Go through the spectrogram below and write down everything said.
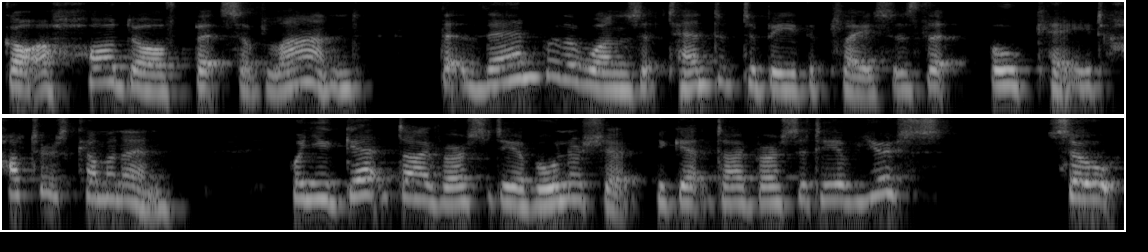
got a hod of bits of land that then were the ones that tended to be the places that okayed hutters coming in. When you get diversity of ownership, you get diversity of use. So,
